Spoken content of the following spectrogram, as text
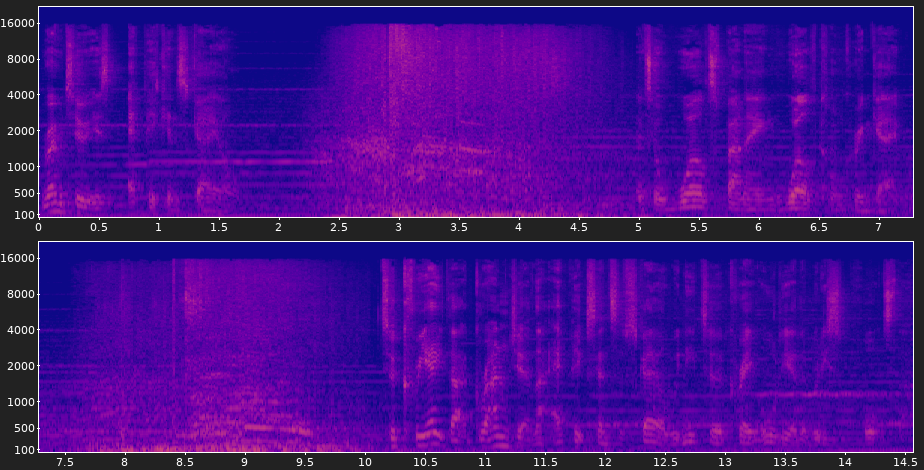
Rome 2 is epic in scale. It's a world spanning, world conquering game. To create that grandeur and that epic sense of scale, we need to create audio that really supports that.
